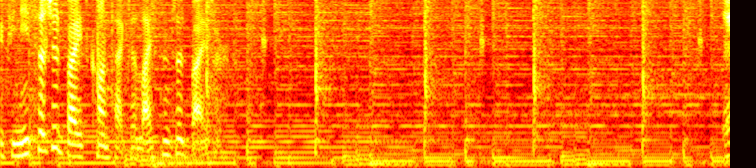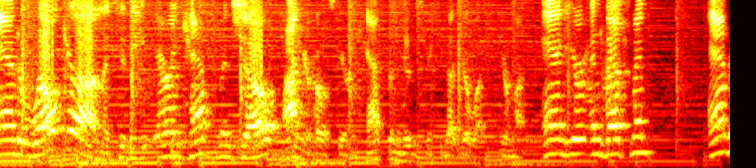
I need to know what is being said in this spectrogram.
If you need such advice, contact a licensed advisor. And welcome to the Aaron Katsman Show. I'm your host, Aaron Katsman, here to speak to you about your life, your money, and your investments. And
